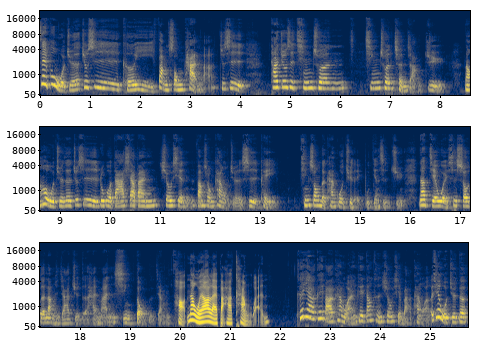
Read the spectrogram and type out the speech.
这部我觉得就是可以放松看啦，就是。它就是青春青春成长剧，然后我觉得就是如果大家下班休闲放松看，我觉得是可以轻松的看过去的一部电视剧。那结尾是收的，让人家觉得还蛮心动的这样子。好，那我要来把它看完。可以啊，可以把它看完，可以当成休闲把它看完。而且我觉得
